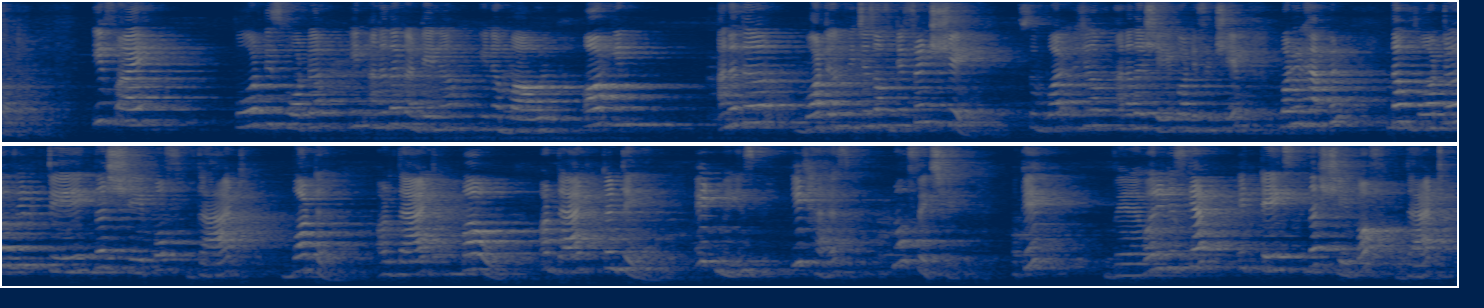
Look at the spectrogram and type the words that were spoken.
water. If I pour this water in another container, in a bowl or in another bottle which is of different shape. So what which is another shape or different shape, what will happen? The water will take the shape of that bottle or that bowl or that container. It means it has no fixed shape. Okay? Wherever it is kept, it takes the shape of that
